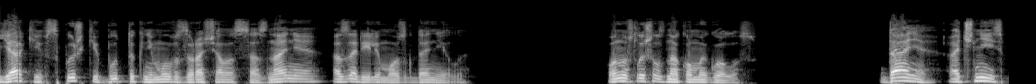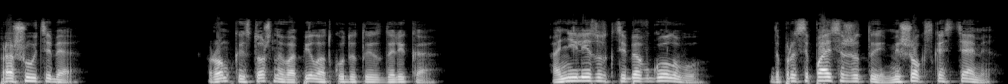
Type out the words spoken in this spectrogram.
Яркие вспышки, будто к нему возвращалось сознание, озарили мозг Данилы. Он услышал знакомый голос. «Даня, очнись, прошу тебя!» Ромка истошно вопил откуда-то издалека. «Они лезут к тебе в голову! Да просыпайся же ты, мешок с костями!»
